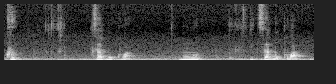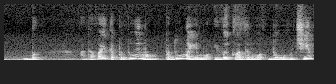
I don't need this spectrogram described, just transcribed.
К. Ця буква М. І це буква Б. А давайте подумаємо, подумаємо і викладемо до овочів,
